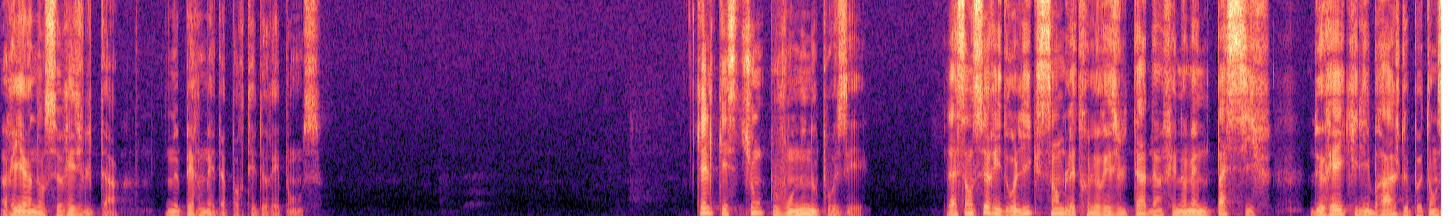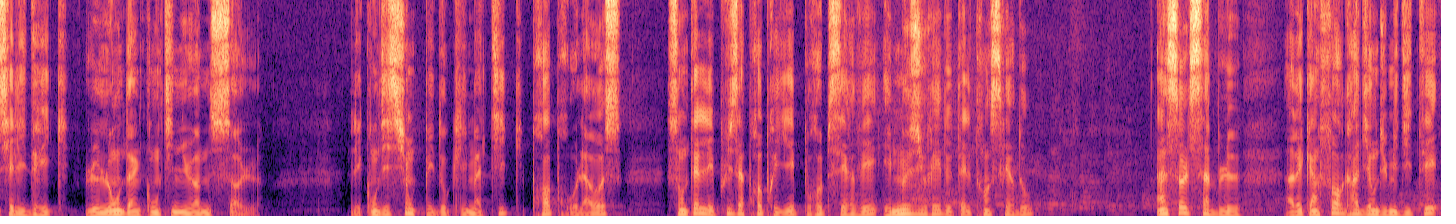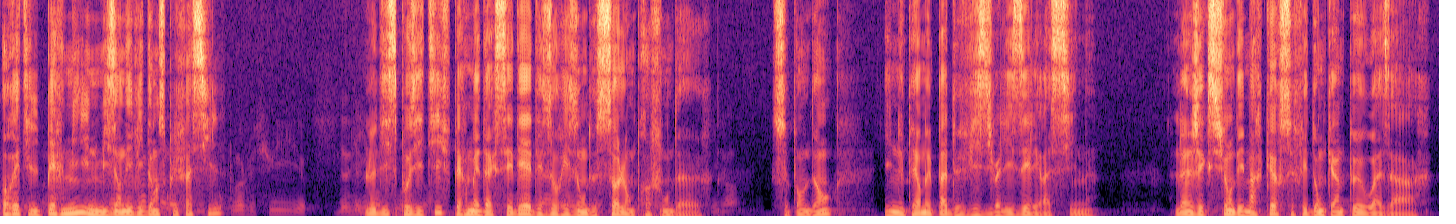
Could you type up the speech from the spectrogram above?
Rien dans ce résultat ne permet d'apporter de réponse. Quelles questions pouvons-nous nous poser? L'ascenseur hydraulique semble être le résultat d'un phénomène passif de rééquilibrage de potentiel hydrique le long d'un continuum sol. Les conditions pédoclimatiques propres au Laos sont-elles les plus appropriées pour observer et mesurer de tels transferts d'eau? Un sol sableux, avec un fort gradient d'humidité, aurait-il permis une mise en évidence plus facile? Le dispositif permet d'accéder à des horizons de sol en profondeur. Cependant, il ne permet pas de visualiser les racines. L'injection des marqueurs se fait donc un peu au hasard.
